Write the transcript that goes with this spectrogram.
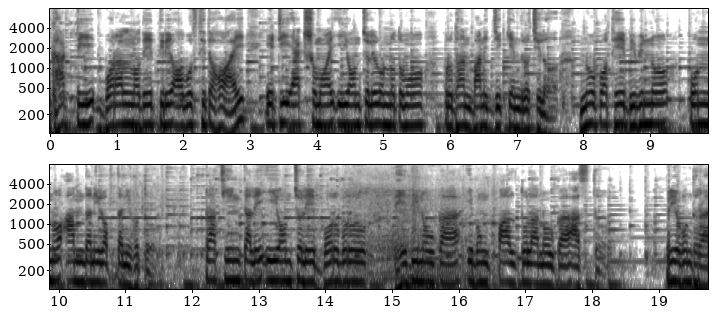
ঘাটটি বরাল নদীর তীরে অবস্থিত হওয়ায় এটি একসময় এই অঞ্চলের অন্যতম প্রধান বাণিজ্যিক কেন্দ্র ছিল। নৌপথে বিভিন্ন পণ্য আমদানি রপ্তানি হতো। প্রাচীনকালে এই অঞ্চলে বড় বড় ভেদি নৌকা এবং পালতোলা নৌকা আসতো। প্রিয় বন্ধুরা,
